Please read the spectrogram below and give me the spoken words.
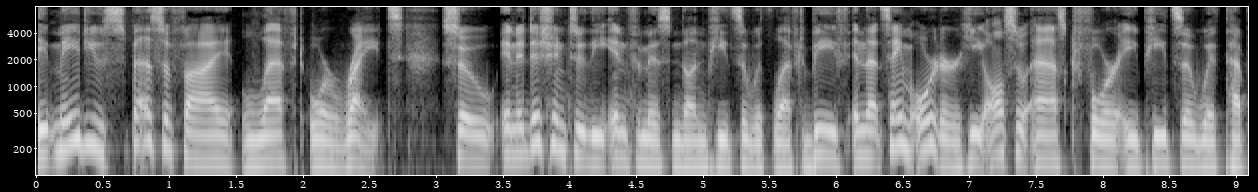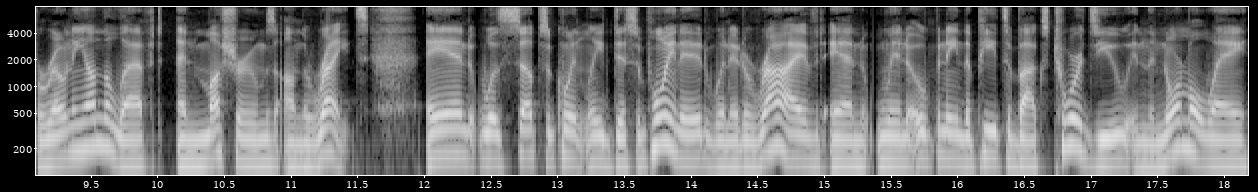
it made you you specify left or right. So, in addition to the infamous None pizza with left beef, in that same order, he also asked for a pizza with pepperoni on the left and mushrooms on the right, and was subsequently disappointed when it arrived and when opening the pizza box towards you in the normal way,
